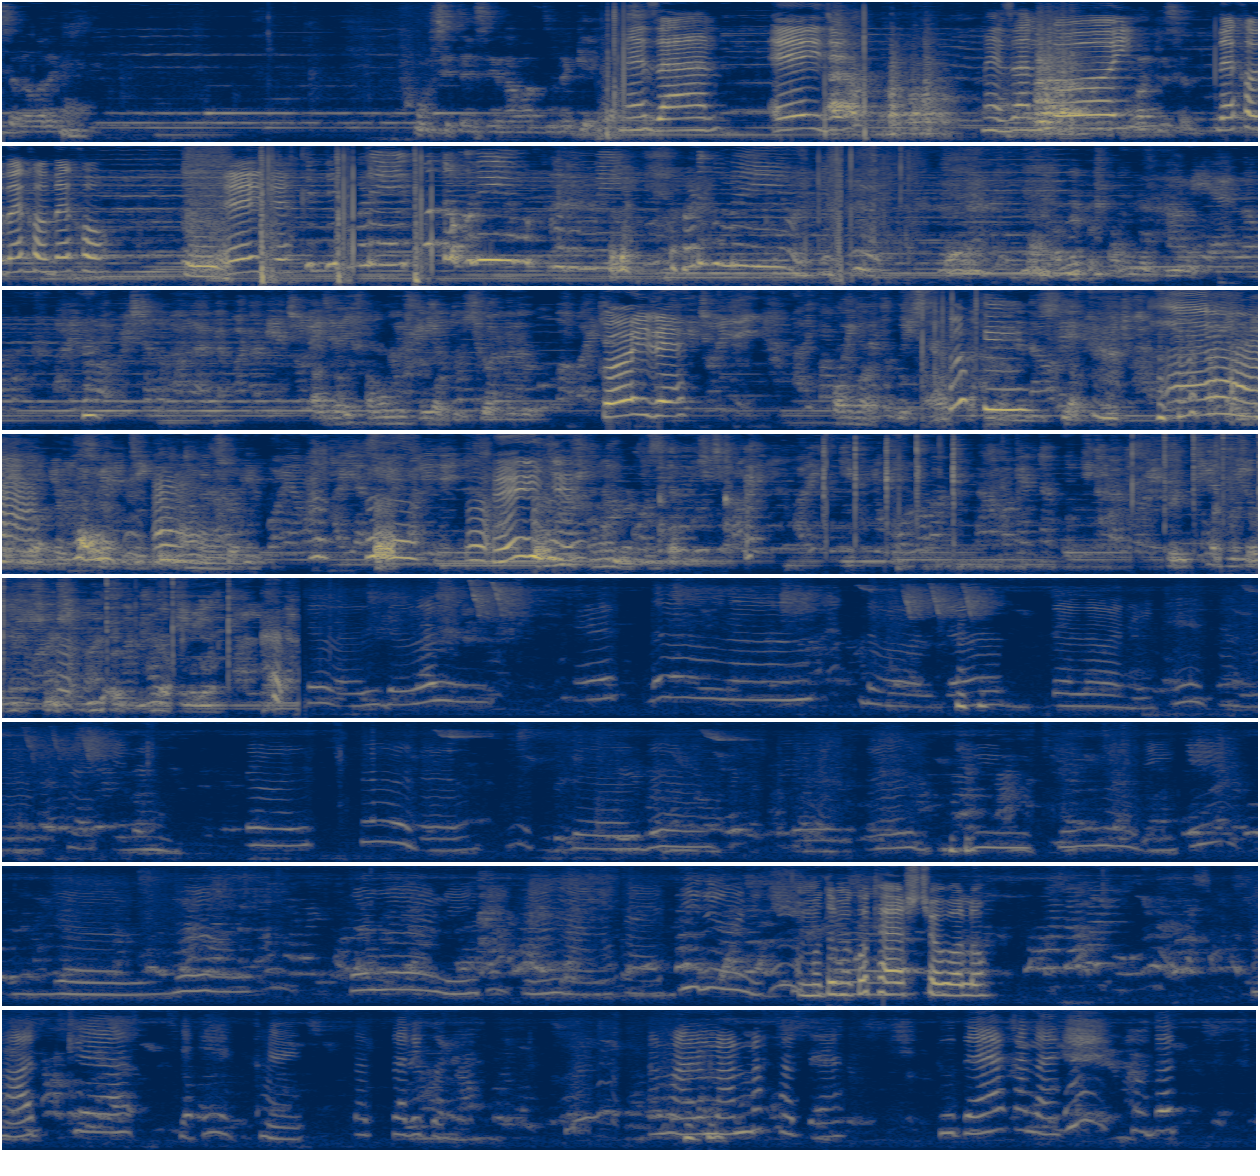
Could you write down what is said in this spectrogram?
বলছেন আমারে খুশি চাইছেন আমার জন্য কেক মেজান এই যে মেজান কই দেখো দেখো দেখো এই যে একটা সামগ্র এই যে আম্মু তুমি কোথায় আসছো বলো? ভাত খেয়ে আসছি তাড়াতাড়ি আমার মাম্মার সাথে তুই দেখা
